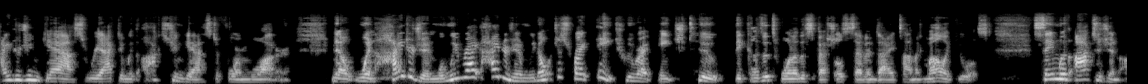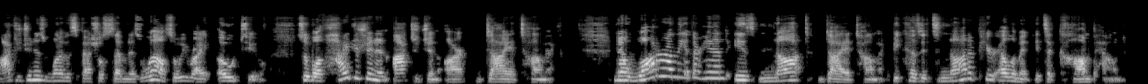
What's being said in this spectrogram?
hydrogen gas reacting with oxygen gas to form water. Now, when hydrogen, when we write hydrogen, we don't just write H, we write H2 because it's one of the special seven diatomic molecules. Same with oxygen. Oxygen is one of the special seven as well, so we write O2. So both hydrogen and oxygen are diatomic. Now, water, on the other hand, is not diatomic because it's not a pure element, it's a compound.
